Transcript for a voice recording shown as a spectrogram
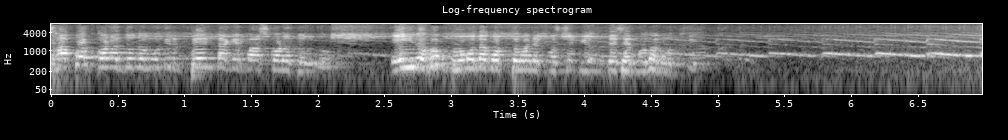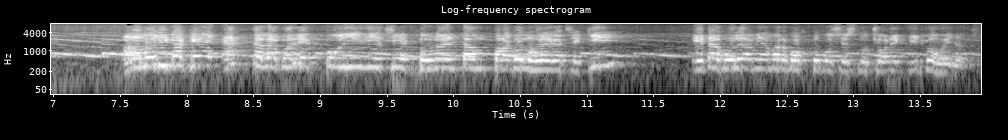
সাপোর্ট করার জন্য, মোদীর প্লেনটাকে পাস করার জন্য। এই রকম ক্ষমতা বর্তমানে পশ্চিম দেশের প্রধানমন্ত্রী। আমেরিকাকে একটা ব্যাপারে টলিয়ে দিয়েছে ডোনাল্ড ট্রাম্প, পাগল হয়ে গেছে। কি? এটা বলে আমি আমার বক্তব্য শেষ করছি, অনেক দীর্ঘ হয়ে যাচ্ছে।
